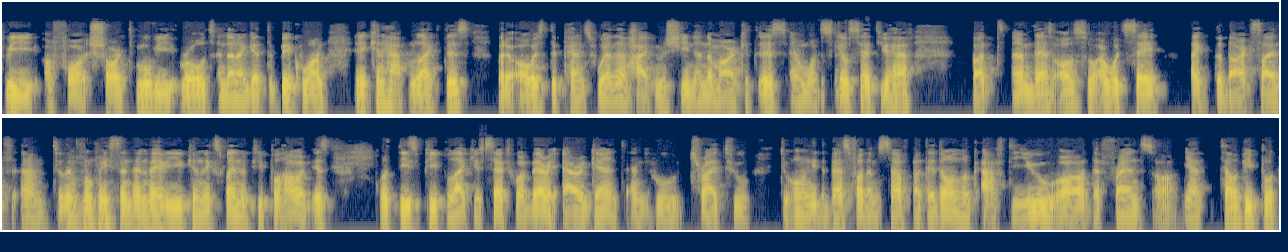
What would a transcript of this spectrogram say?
three or four short movie roles and then I get the big one. And it can happen like this, but it always depends where the hype machine and the market is and what skill set you have. But um, there's also, I would say, like the dark side um, to the movies, and then maybe you can explain to people how it is with these people, like you said, who are very arrogant and who try to do only the best for themselves, but they don't look after you or their friends. Or yeah, tell people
